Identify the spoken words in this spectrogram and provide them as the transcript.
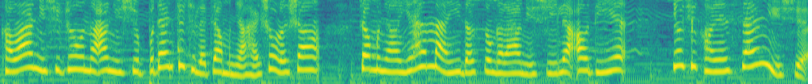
考完二女婿之后呢，二女婿不但救起了丈母娘，还受了伤，丈母娘也很满意的送给了二女婿一辆奥迪，又去考验三女婿，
